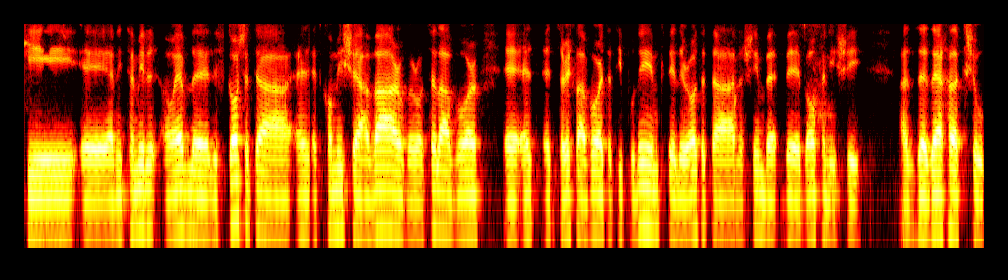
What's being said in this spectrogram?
כי uh, אני תמיד אוהב לפגוש את, ה, את כל מי שעבר ורוצה לעבור, את, את, צריך לעבור את הטיפולים כדי לראות את האנשים ב, ב, באופן אישי. אז זה, זה החלק שהוא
